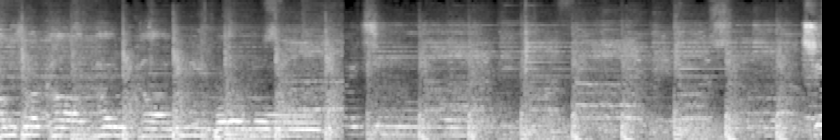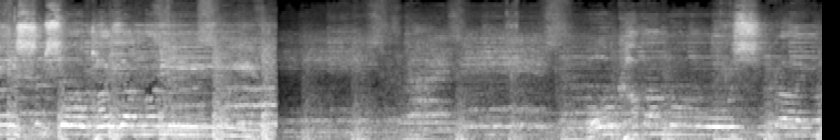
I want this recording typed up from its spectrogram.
Hamza Khan, Harun Khan, Borno. Çinsin soğuk pazarmanı. O kafam boş, şuraya.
